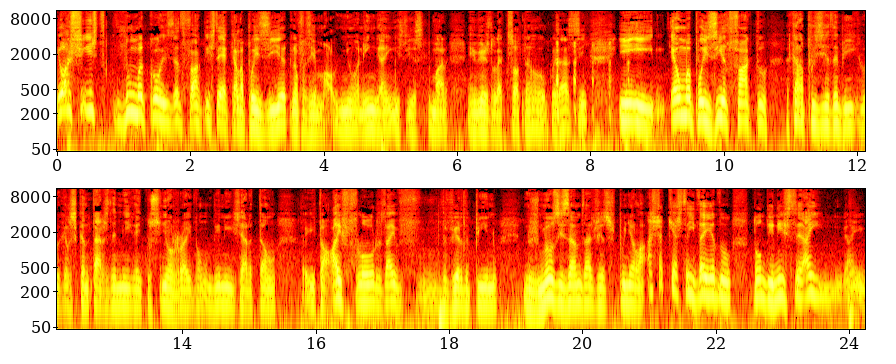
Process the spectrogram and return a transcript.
Eu acho isto de uma coisa, de facto, isto é aquela poesia que não fazia mal nenhum a ninguém, isto ia-se tomar em vez de Lexotan ou coisa assim, e é uma poesia, de facto, aquela poesia de amigo, aqueles cantares de amiga em que o senhor rei Dom Dinis era tão e tal, ai flores, ai de verde pino, nos meus exames às vezes punha lá, acha que esta ideia do Dom Dinis, ai, ai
